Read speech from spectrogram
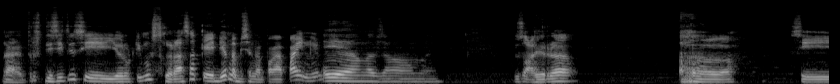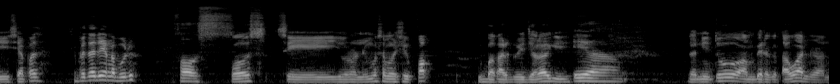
nah terus di situ si Euronymous ngerasa kayak dia nggak bisa ngapa-ngapain kan Iya, nggak bisa ngomong. terus akhirnya eh si siapa siapa tadi yang ngebunuh False. Terus si Euronymous sama si Fuck ngebakar gereja lagi Iya. dan itu hampir ketahuan kan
